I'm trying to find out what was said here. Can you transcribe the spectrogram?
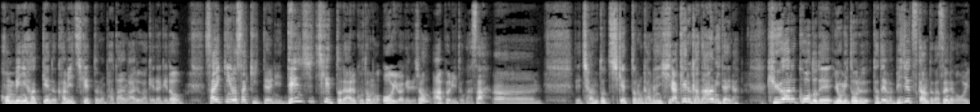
コンビニ発券の紙チケットのパターンがあるわけだけど、最近はさっき言ったように、電子チケットであることも多いわけでしょ？アプリとかさ。うん。で、ちゃんとチケットの画面開けるかな？みたいな。QR コードで読み取る。例えば美術館とかそういうのが多い。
